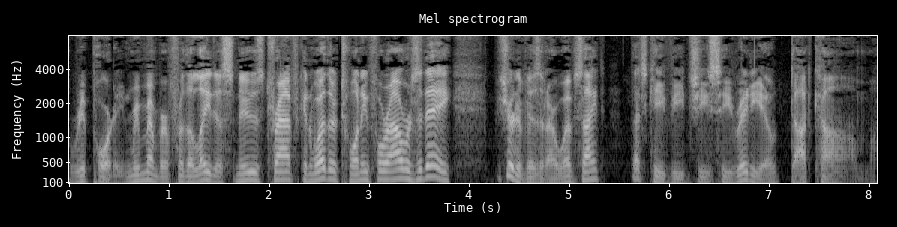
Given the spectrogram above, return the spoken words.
reporting. Remember, for the latest news, traffic, and weather 24 hours a day, be sure to visit our website. That's kvgcradio.com.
